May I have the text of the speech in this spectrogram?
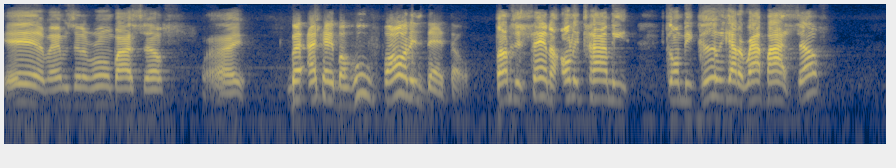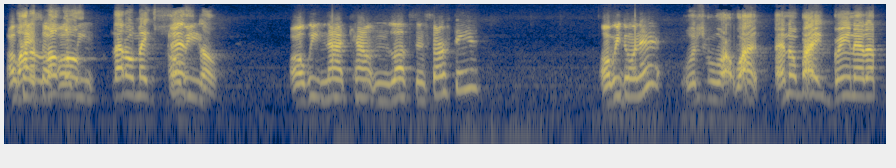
Yeah, man, was in a room by himself. All right, But okay, but who fault is that though? but I'm just saying the only time he's gonna be good, he got to rap by himself. Okay, Why the so logo? we that don't make are sense we- though. are we not counting Lux and Surf then? Are we doing that? What you why? Ain't nobody bring that up.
